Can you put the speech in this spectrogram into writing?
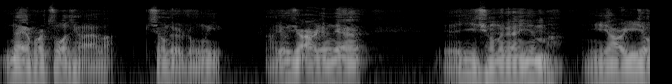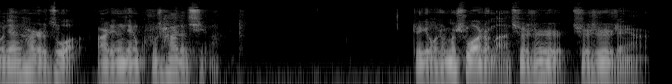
那会儿做起来了，相对容易，啊，尤其二零年。呃，疫情的原因嘛，你要是一九年开始做，二零年库差就起了，这有什么说什么，确实是确实是这样。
